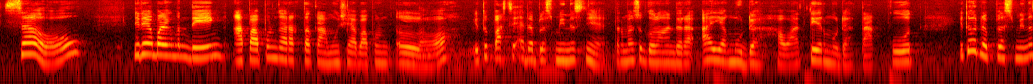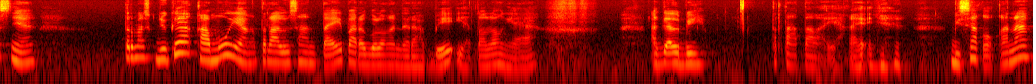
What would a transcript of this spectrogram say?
so jadi yang paling penting apa pun karakter kamu siapa pun lo itu pasti ada plus minusnya. Termasuk golongan darah A yang mudah khawatir mudah takut. Itu ada plus minusnya termasuk juga kamu yang terlalu santai para golongan darah B ya tolong ya. Agak lebih tertata lah ya kayaknya. Bisa kok karena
